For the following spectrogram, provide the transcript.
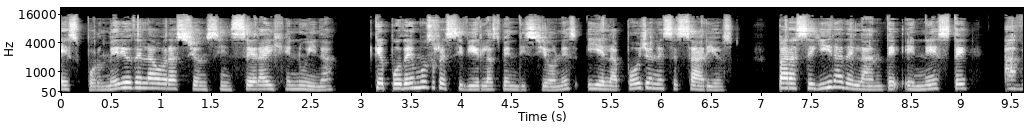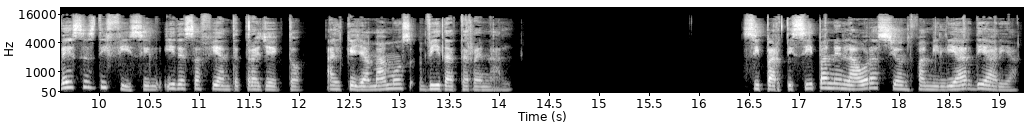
Es por medio de la oración sincera y genuina que podemos recibir las bendiciones y el apoyo necesarios para seguir adelante en este a veces difícil y desafiante trayecto al que llamamos vida terrenal. Si participan en la oración familiar diaria,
